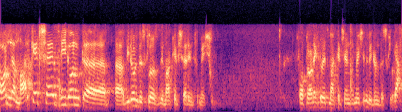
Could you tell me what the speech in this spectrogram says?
On the market shares, we don't uh uh we don't disclose the market share information. For product-wise market share information, we don't disclose. Yeah.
